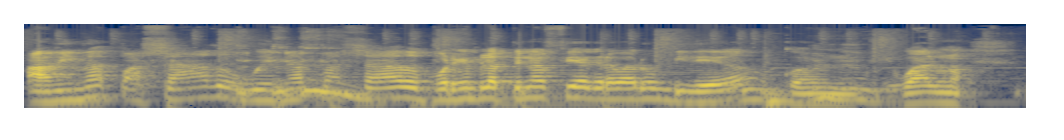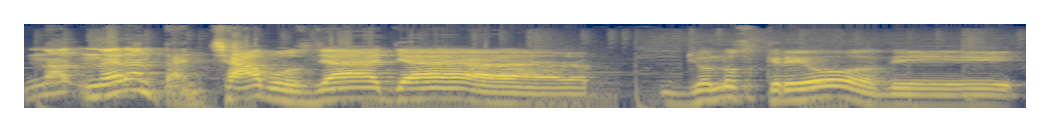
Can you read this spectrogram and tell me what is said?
A mí me ha pasado, güey, me ha pasado. Por ejemplo, apenas fui a grabar un video con. Igual no, no. No eran tan chavos, ya, ya. Yo los creo de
